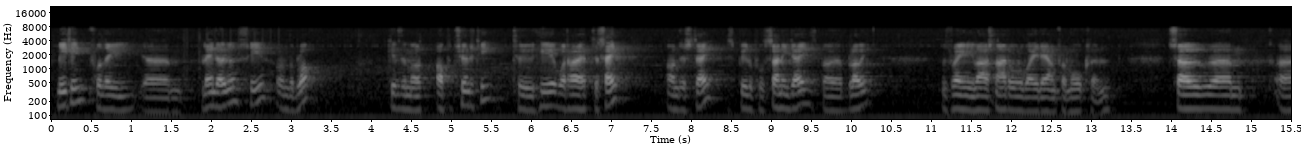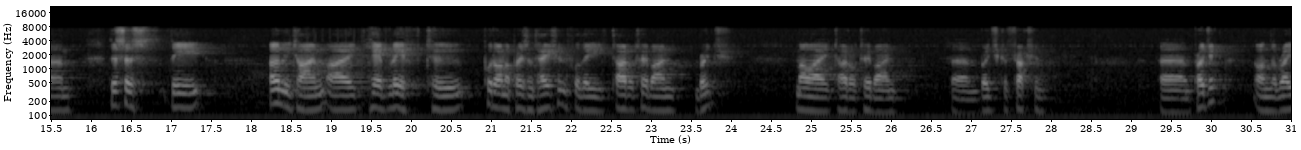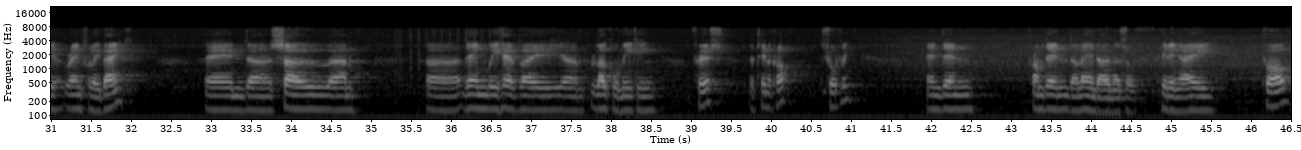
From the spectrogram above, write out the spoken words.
meeting for the um, landowners here on the block, give them an opportunity to hear what I have to say on this day. It's a beautiful sunny day, it's uh, blowing. It was raining last night all the way down from Auckland. So um, um, this is the only time I have left to put on a presentation for the tidal turbine bridge, Moai tidal turbine um, bridge construction um, project on the Ranfurly Bank. And uh, so um, uh, then we have a um, local meeting first at 10 o'clock shortly. And then from then the landowners of Herenga A12,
